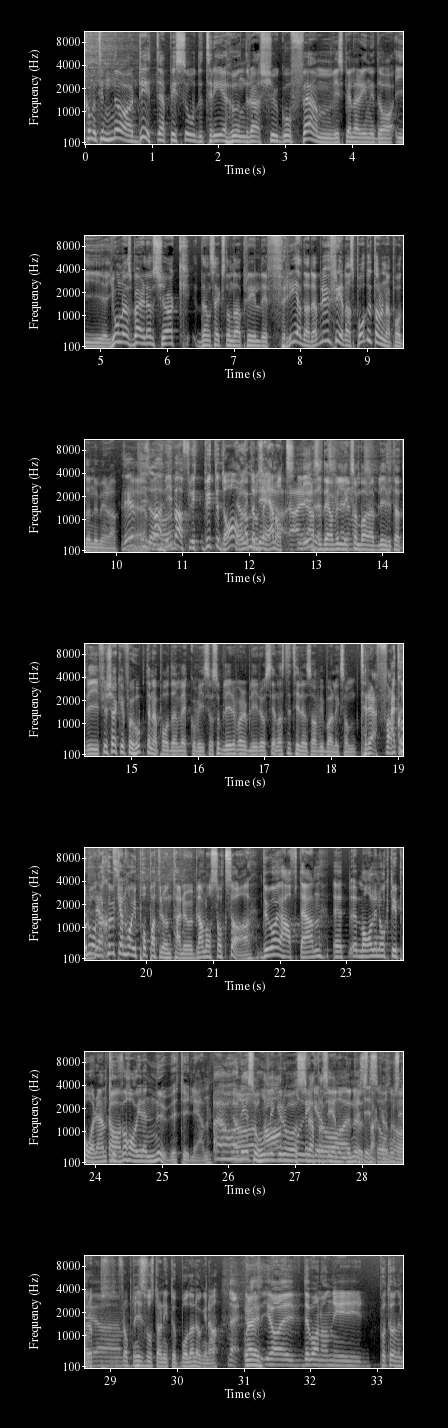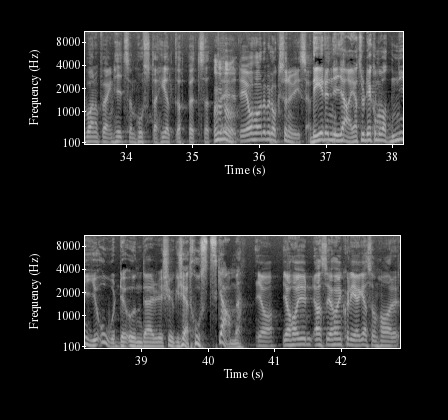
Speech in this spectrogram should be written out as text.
välkommen till Nördigt, episod 325. Vi spelar in idag i Jonas Berglövs kök den 16 april. Det är fredag. Det har blivit fredagspodd av den här podden numera. Det är precis vi bara flytt, bytte dag Ja, utan men att det, säga något. ja, alltså det har väl liksom bara blivit att vi försöker få ihop den här podden veckovis och så blir det vad det blir och senaste tiden så har vi bara liksom träffat Ja, rätt. coronasjukan har ju poppat runt här nu bland oss också. Du har ju haft den, Malin åkte ju på den, Tove har ju den nu tydligen. Ja, det är så. Hon Ja, ligger och hon svettas ligger och- igenom det nu, precis, och stackarn. upp, Förhoppningsvis hostar hon inte upp båda lungorna. Nej, Nej. jag, det var någon i, på tunnelbanan på vägen hit som hostade helt öppet. Så att, eh, det, jag har det väl också nu gissar jag. Det är det nya. Jag tror det kommer vara ett nyord under 2021. Hostskam. Ja, jag har ju alltså, jag har en kollega som har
